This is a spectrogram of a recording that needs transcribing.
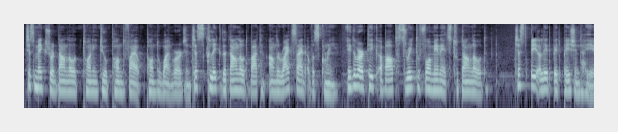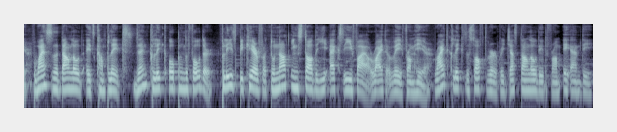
Just make sure download 22.5.1 version. Just click the download button on the right side of the screen. It will take about 3 to 4 minutes to download. Just be a little bit patient here. Once the download is complete, then click open the folder. Please be careful, do not install the exe file right away from here. Right click the software we just downloaded from AMD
